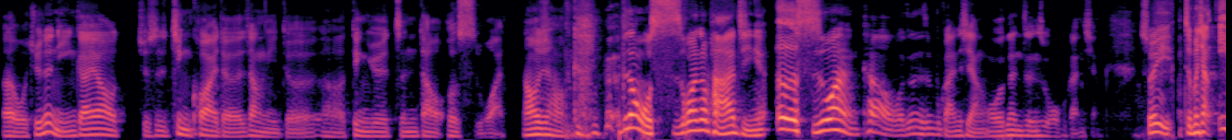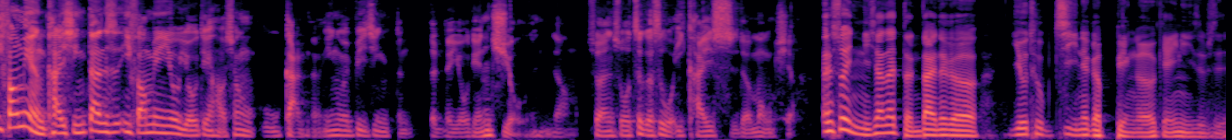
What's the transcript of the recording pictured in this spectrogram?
呃，我觉得你应该要就是尽快的让你的呃订阅增到二十万，然后我就想，不知道我十万都爬了几年，二十万，靠，我真的是不敢想，我认真说我不敢想。所以怎么讲？一方面很开心，但是一方面又有点好像无感了，因为毕竟等等的有点久了，你知道吗？虽然说这个是我一开始的梦想，哎、所以你现在在等待那个 YouTube 寄那个匾额给你，是不是？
